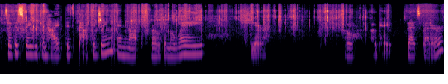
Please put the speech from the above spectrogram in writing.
So this way we can hide this packaging and not throw them away. Here. Oh, okay. That's better.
